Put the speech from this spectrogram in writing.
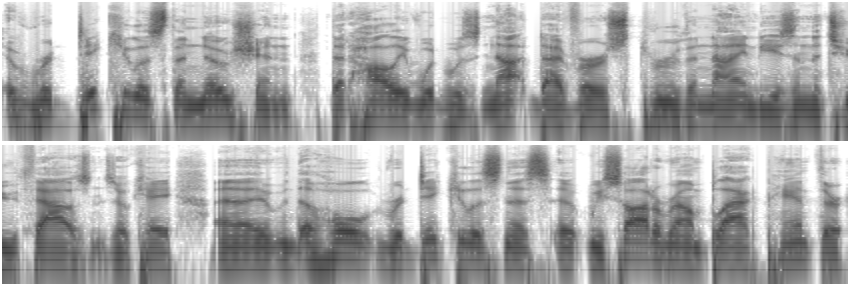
ridiculous the notion that Hollywood was not diverse through the '90s and the 2000s. Okay, uh, the whole ridiculousness uh, we saw it around Black Panther,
